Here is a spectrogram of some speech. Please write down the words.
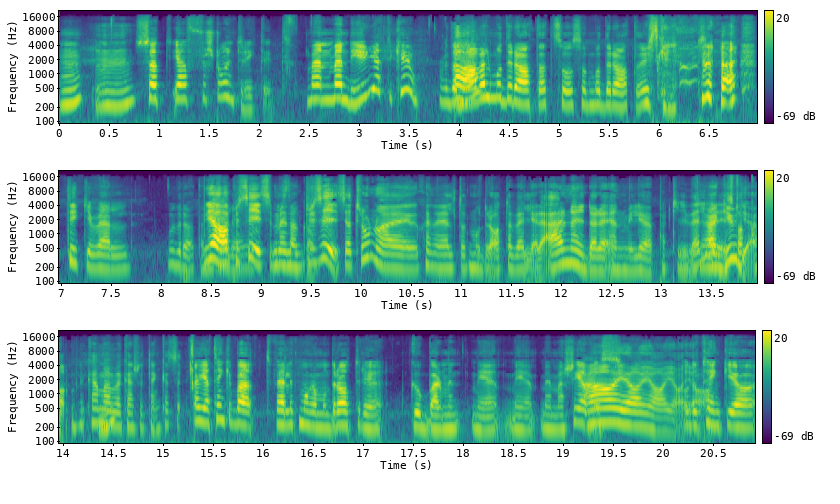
Mm. Så att jag förstår inte riktigt. Men, men det är ju jättekul. Men de Ja. har väl moderatat så som moderater ska göra. Tycker väl moderaterna. Ja precis, men Stockholm. precis. Jag tror nog eh, generellt att moderata väljare är nöjdare än miljöpartiväljare Ja, i gud, ja. Stockholm. Det kan man Mm. väl kanske tänka sig. Ja, Jag tänker bara att väldigt många moderater är gubbar med, med, med, med Mercedes. Ja, ja, ja, ja. och då tänker jag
